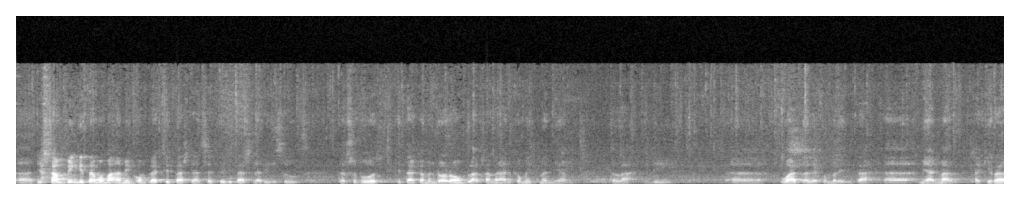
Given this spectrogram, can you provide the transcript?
uh, di samping kita memahami kompleksitas dan sensitivitas dari isu tersebut, kita akan mendorong pelaksanaan komitmen yang telah dibuat oleh pemerintah uh, Myanmar. Saya kira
